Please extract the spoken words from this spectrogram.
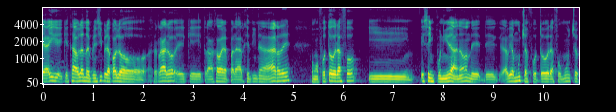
eh, ahí, que estaba hablando al principio, era Pablo Ferraro, eh, que trabajaba para Argentina Arde como fotógrafo, y esa impunidad, ¿no? De, de- había muchos fotógrafos, muchas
